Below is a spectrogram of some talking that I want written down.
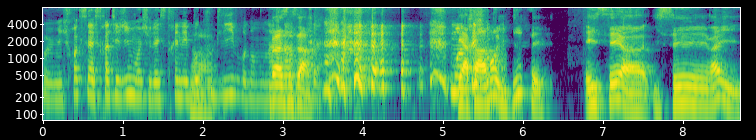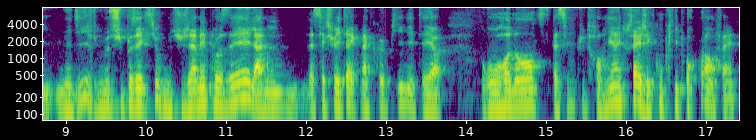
Oui, mais je crois que c'est la stratégie. Moi, je laisse traîner beaucoup de livres dans mon bah, c'est ça. et apparemment, il dit, et il s'est, euh, il s'est, il, m'a dit, je me suis posé la question que je ne me suis jamais posée. La, la sexualité avec ma copine était euh, ronronnante, il se passait plus trop rien et tout ça, et j'ai compris pourquoi en fait.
